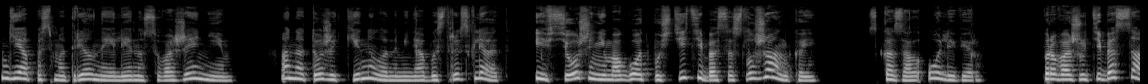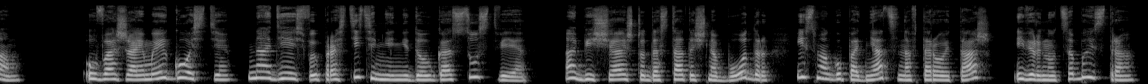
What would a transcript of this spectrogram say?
Я посмотрел на Елену с уважением. Она тоже кинула на меня быстрый взгляд. «И все же не могу отпустить тебя со служанкой», сказал Оливер. «Провожу тебя сам. «Уважаемые гости, надеюсь, вы простите мне недолгое отсутствие. Обещаю, что достаточно бодр и смогу подняться на второй этаж и вернуться быстро».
